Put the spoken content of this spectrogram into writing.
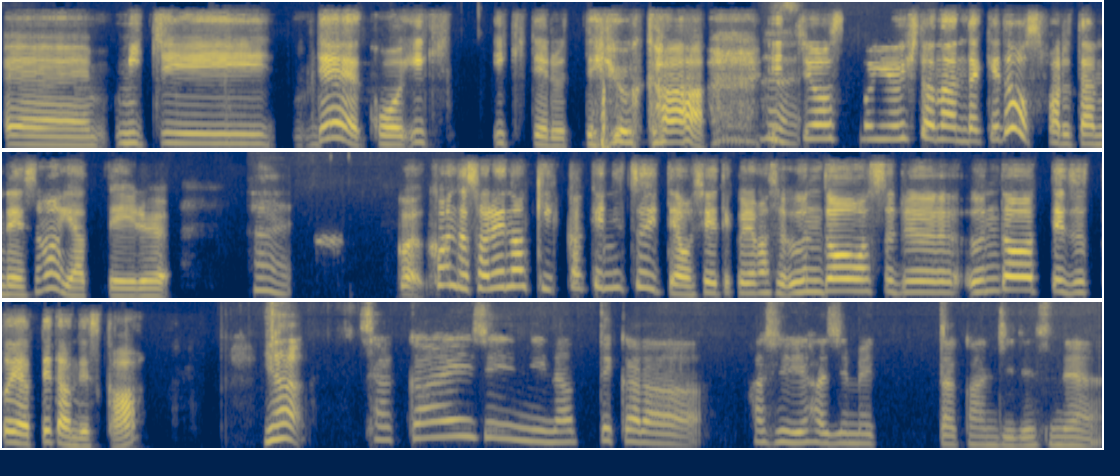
えー道で、こう、生き、生きてるっていうか、い一応そういう人なんだけど、スパルタンレースもやっている。はい。こ今度それのきっかけについて教えてくれます？運動をする、運動ってずっとやってたんですか？いや、社会人になってから走り始めた感じですね。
